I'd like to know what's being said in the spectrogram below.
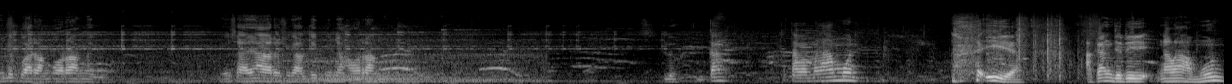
ini barang orang ini jadi saya harus ganti punya orang Loh, Kang, ketawa melamun. iya. Akang jadi ngalamun.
